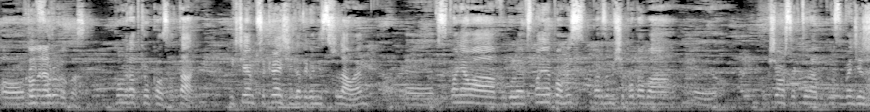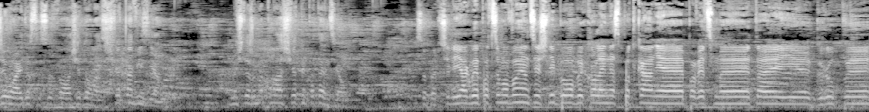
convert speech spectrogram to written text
O tej Konrad for- Kokosa. Konrad Kokosa, tak. Nie chciałem przekręcić, dlatego nie strzelałem. E, wspaniała w ogóle, wspaniały pomysł. Bardzo mi się podoba e, o książce, która po prostu będzie żyła i dostosowała się do nas. Świetna wizja. Myślę, że ma to ma świetny potencjał. Super, czyli jakby podsumowując, jeśli byłoby kolejne spotkanie, powiedzmy, tej grupy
